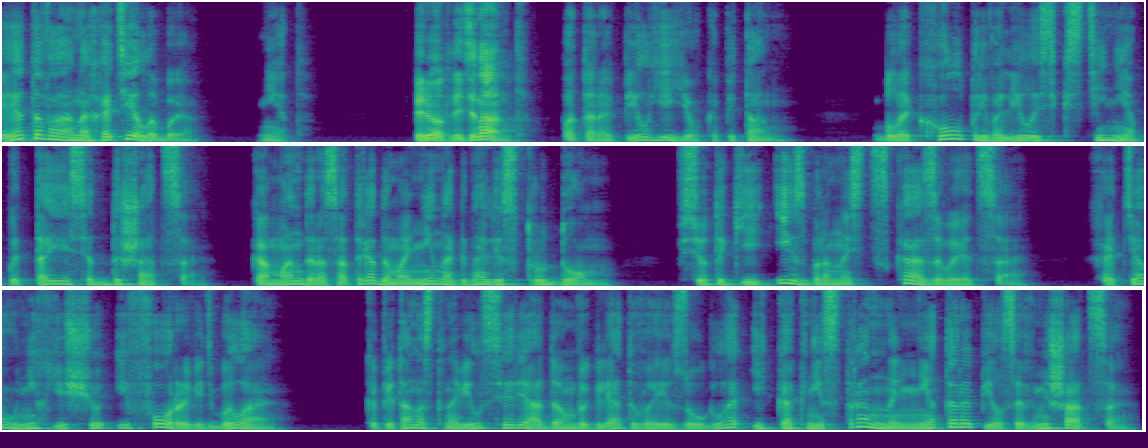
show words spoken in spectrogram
Этого она хотела бы. Нет. «Вперед, лейтенант!» – поторопил ее капитан. Блэкхолл привалилась к стене, пытаясь отдышаться. Командора с отрядом они нагнали с трудом. Все-таки избранность сказывается. Хотя у них еще и фора ведь была. Капитан остановился рядом, выглядывая из-за угла и, как ни странно, не торопился вмешаться.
